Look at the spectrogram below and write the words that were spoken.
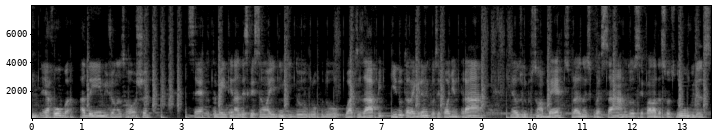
é admjonasrocha, certo? Também tem na descrição aí link do grupo do WhatsApp e do Telegram que você pode entrar. Né? Os grupos são abertos para nós conversarmos, você falar das suas dúvidas,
